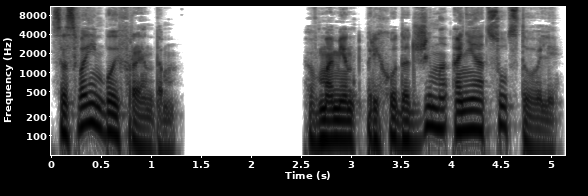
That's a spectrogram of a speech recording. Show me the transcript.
со своим бойфрендом. В момент прихода Джима они отсутствовали,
